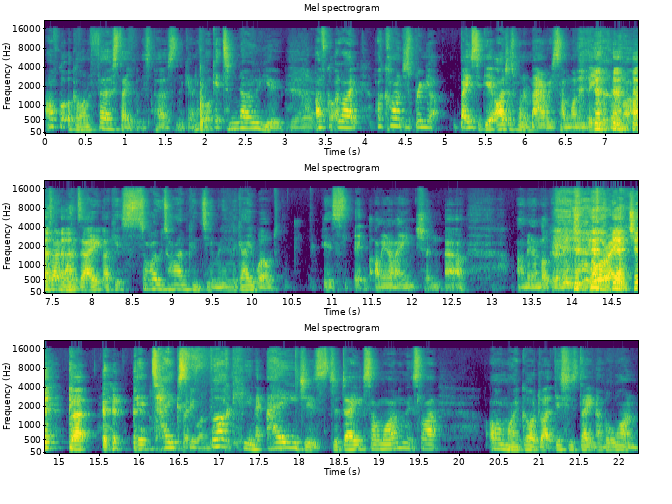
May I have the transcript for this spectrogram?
I've got to go on a first date with this person again. I've got to get to know you. Yeah. I've got to like, I can't just bring you. Basically, I just want to marry someone and be with them. Like, I don't want to date. Like it's so time consuming in the gay world. It's, it, I mean, I'm ancient now. I mean, I'm not going to mention your age, but it takes For anyone listening. fucking ages to date someone, and it's like, oh my god, like this is date number one.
